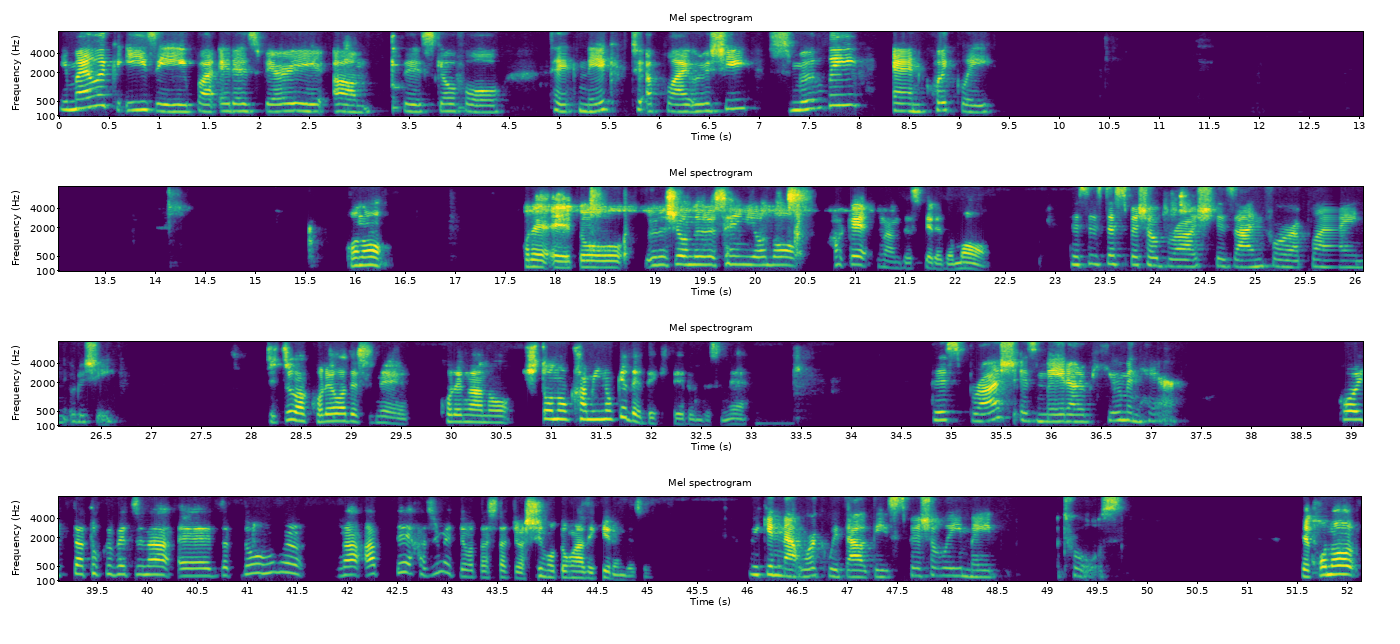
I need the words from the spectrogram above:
It might look easy, but it is very um, the skillful technique to apply urushi smoothly and quickly. この、これ、えっ、と、漆を塗る専用のハケなんですけれども、This is the special brush designed for applying urushi. 実はこれはですね、これがあの人の髪の毛でできているんですね。This brush is made out of human hair. こういった特別な、えー道具があって、初めて私たちは仕事ができるんです。We cannot work without these specially made tools. で、この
